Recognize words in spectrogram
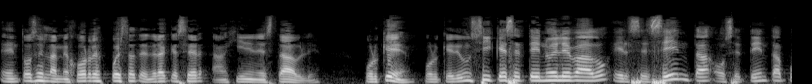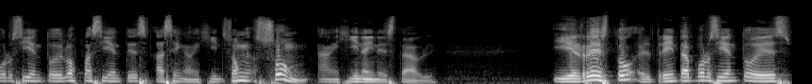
entonces la mejor respuesta tendrá que ser angina inestable. ¿Por qué? Porque de un SIC-ST no elevado, el 60 o 70% de los pacientes hacen son, son angina inestable. Y el resto, el 30%, es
